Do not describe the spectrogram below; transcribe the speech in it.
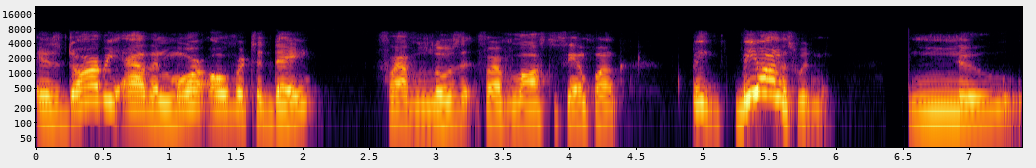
Is Darby Allin more over today for have lose it for have lost to CM Punk? Be be honest with me. No.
